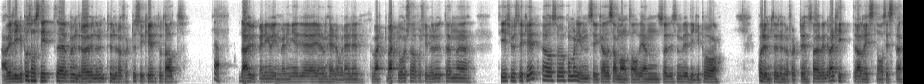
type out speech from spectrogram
Ja, Vi ligger på sånn snitt eh, på 100, 100, 140 stykker totalt. Ja. Det er utmeldinger og innmeldinger eh, gjennom hele året. eller hvert, hvert, år så forsvinner det ut en 10-20 eh, stykker, og så kommer det inn ca. det samme antallet igjen. Så liksom vi ligger på, på rundt 140. Så det har vært litt vekst nå siste.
